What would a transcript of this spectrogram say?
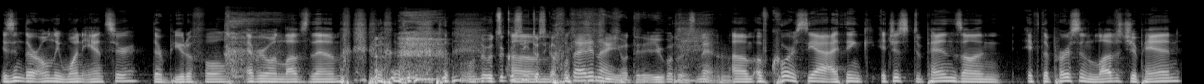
isn't there only one answer? They're beautiful. Everyone loves them. 本当美しいとしか答えれないよっていうことですね。うん Um, of course, yeah. I think it just depends on if the person loves Japan,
